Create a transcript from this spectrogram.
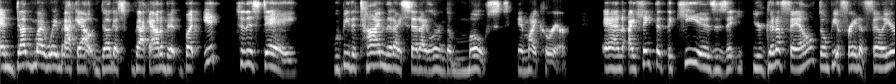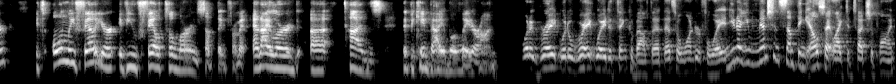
and dug my way back out and dug us back out of it. But it to this day would be the time that I said I learned the most in my career. And I think that the key is is that you're going to fail. Don't be afraid of failure. It's only failure if you fail to learn something from it. And I learned uh, tons that became valuable later on. What a great, what a great way to think about that. That's a wonderful way. And you know, you mentioned something else I'd like to touch upon.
